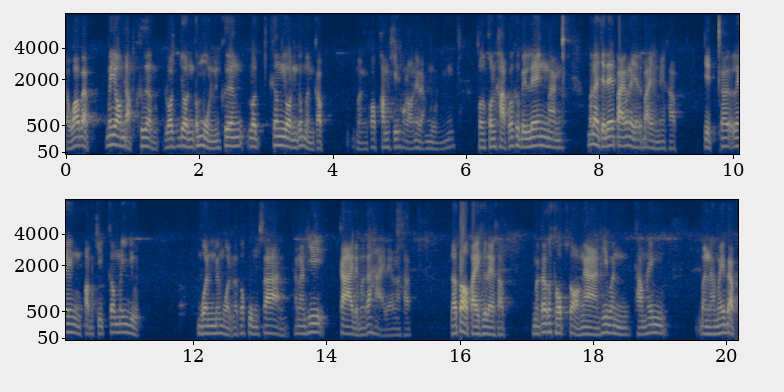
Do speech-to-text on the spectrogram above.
แต่ว่าแบบไม่ยอมดับเครื่อง รถยนต์ก็หมุนเครื่องรถเครื่องยนต์ก็เหมือนกับเหมือนกับความคิดของเราเนี่ยแหละหมุน ส่วนคนขับก็คือไปเร่งมัน เมื่อไหร่จะได้ไปเมื่อไหร่จะไปเห็นไหมครับ จิตก็เร่งความคิดก็ไม่หยุดวนไปหมดแล้วก็ฟุ้งซ่านทั้งนั้นที่กายเดี๋ยวมันก็หายแล้วนะครับ แล้วต่อไปคืออะไรครับ มันก็กระทบต่องานที่มันทำให้มันทำให้แบบ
